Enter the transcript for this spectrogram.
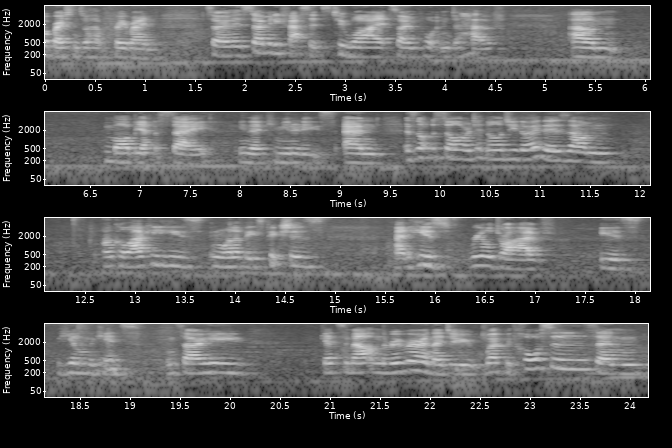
corporations will have free reign. So there's so many facets to why it's so important to have um, mob be able to stay in their communities. And it's not just solar technology though. There's um, Uncle Aki. He's in one of these pictures, and his real drive is healing the kids. And so he gets them out on the river, and they do work with horses and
